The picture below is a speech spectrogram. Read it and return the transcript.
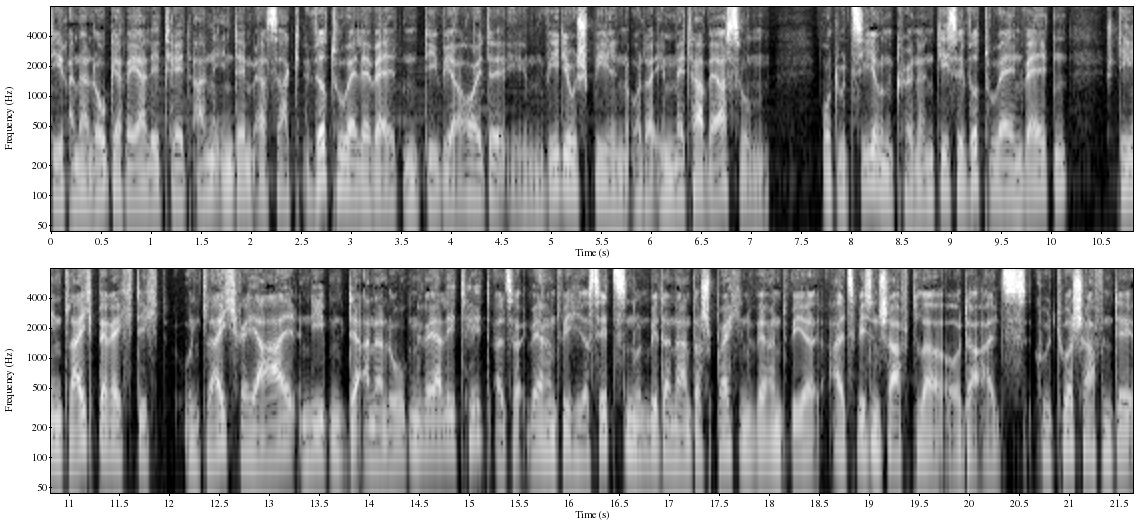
die analoge Realität an, indem er sagt, virtuelle Welten, die wir heute in Videospielen oder im Metaversum produzieren können, diese virtuellen Welten stehen gleichberechtigt und gleich real neben der analogen Realität. Also während wir hier sitzen und miteinander sprechen, während wir als Wissenschaftler oder als Kulturschaffende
